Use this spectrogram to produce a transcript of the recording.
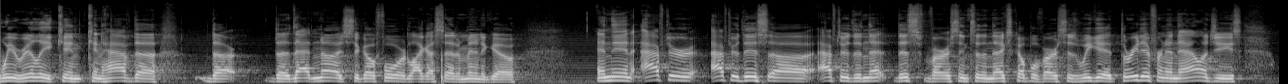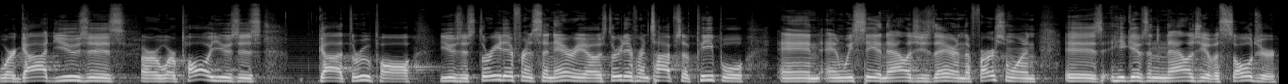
we really can, can have the, the the, that nudge to go forward, like I said a minute ago. And then after, after, this, uh, after the net, this verse into the next couple verses, we get three different analogies where God uses, or where Paul uses, God through Paul uses three different scenarios, three different types of people, and, and we see analogies there. And the first one is he gives an analogy of a soldier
